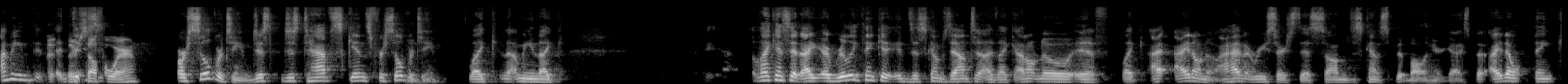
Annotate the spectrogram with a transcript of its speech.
I mean, th- they're self aware. or Silver Team. Just just have skins for Silver Mm-hmm. Team. Like I mean, like like I said, I, I really think it, it just comes down to like I don't know if like I I don't know. I haven't researched this, so I'm just kind of spitballing here, guys. But I don't think,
